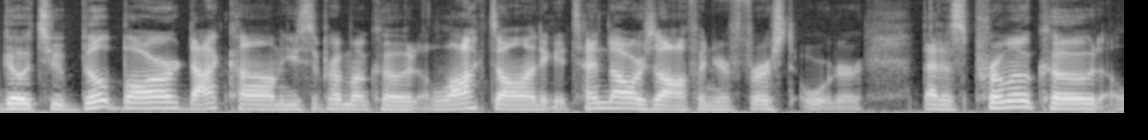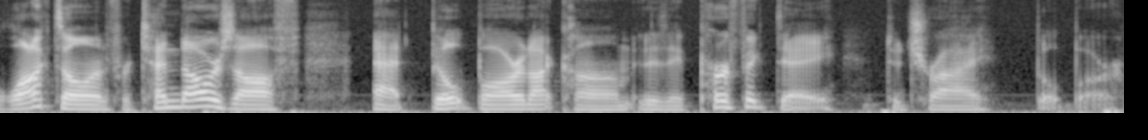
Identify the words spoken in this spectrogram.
go to builtbar.com, use the promo code LOCKED ON to get $10 off on your first order. That is promo code LOCKED ON for $10 off at builtbar.com. It is a perfect day to try Built Bar.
